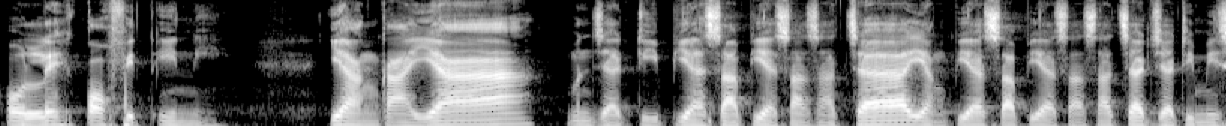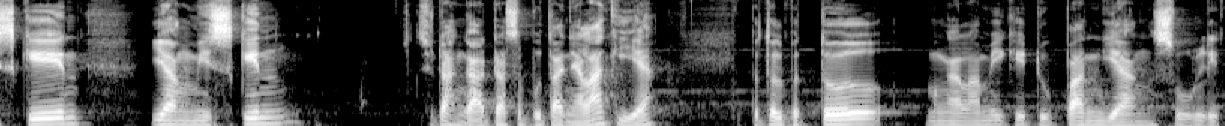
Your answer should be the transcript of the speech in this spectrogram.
oleh Covid ini. Yang kaya menjadi biasa-biasa saja, yang biasa-biasa saja jadi miskin, yang miskin sudah nggak ada sebutannya lagi ya, betul-betul mengalami kehidupan yang sulit.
